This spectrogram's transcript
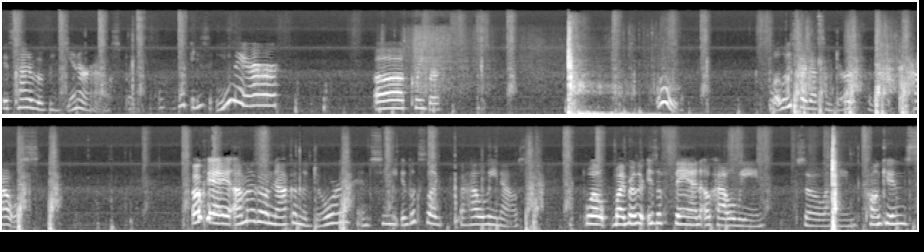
It's kind of a beginner house, but what is in there? Uh, creeper. Ooh. Well, at least I got some dirt for that house. Okay, I'm gonna go knock on the door and see. It looks like a Halloween house. Well, my brother is a fan of Halloween. So, I mean, pumpkins,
